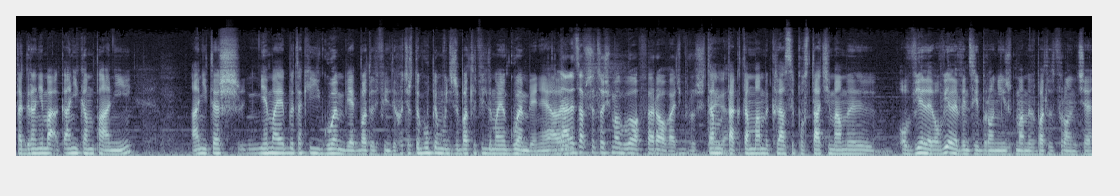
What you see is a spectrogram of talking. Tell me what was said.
ta gra nie ma ani kampanii, ani też nie ma jakby takiej głębi jak Battlefieldy. Chociaż to głupio mówić, że Battlefieldy mają głębię, nie? Ale, no, ale zawsze coś mogły oferować prócz tam, tego. tak, tam mamy klasy postaci, mamy o wiele, o wiele więcej broni niż mamy w Battlefroncie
